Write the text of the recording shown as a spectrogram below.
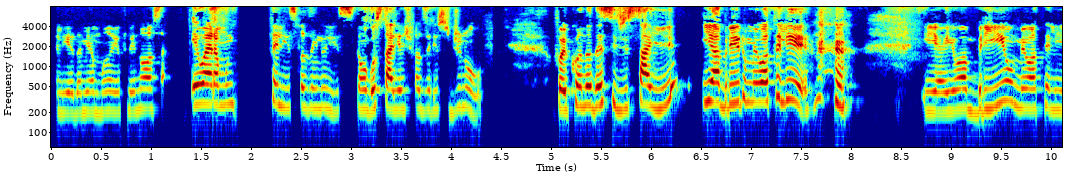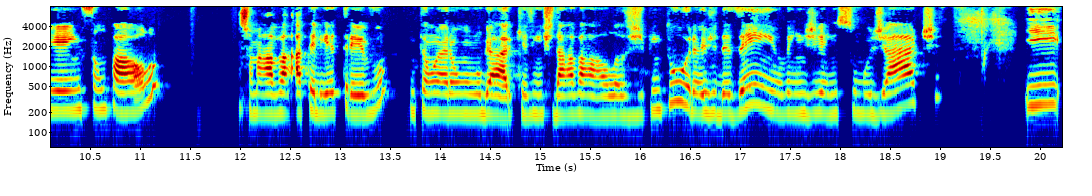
ateliê da minha mãe. Eu falei, nossa, eu era muito feliz fazendo isso. Então eu gostaria de fazer isso de novo. Foi quando eu decidi sair e abrir o meu ateliê. e aí eu abri o meu ateliê em São Paulo, chamava Ateliê Trevo. Então era um lugar que a gente dava aulas de pintura, de desenho, vendia insumos de arte. E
